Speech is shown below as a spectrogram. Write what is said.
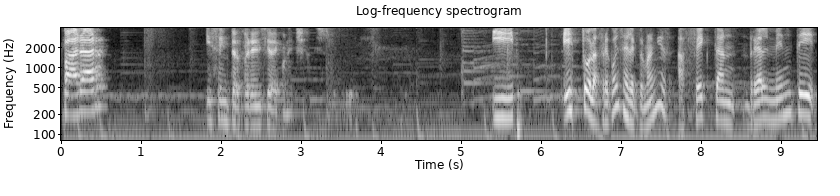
Parar esa interferencia de conexiones. Y esto, las frecuencias electromagnéticas afectan realmente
